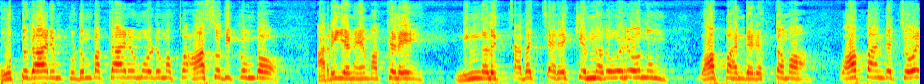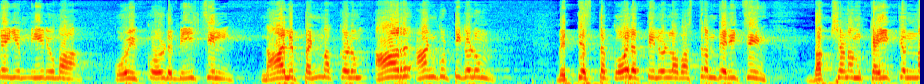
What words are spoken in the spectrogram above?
കൂട്ടുകാരും കുടുംബക്കാരുമോടും ഒപ്പം ആസ്വദിക്കുമ്പോ അറിയണേ മക്കളെ നിങ്ങൾ ചവച്ചരയ്ക്കുന്നത് ഓരോന്നും വാപ്പാന്റെ രക്തമാ വാപ്പാന്റെ ചോരയും നീരുമാ. കോഴിക്കോട് ബീച്ചിൽ നാല് പെൺമക്കളും ആറ് ആൺകുട്ടികളും വ്യത്യസ്ത കോലത്തിലുള്ള വസ്ത്രം ധരിച്ച് ഭക്ഷണം കഴിക്കുന്ന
